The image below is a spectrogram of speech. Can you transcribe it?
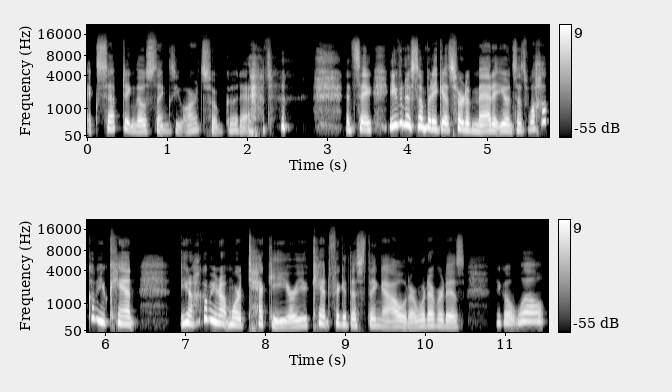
accepting those things you aren't so good at. and say, even if somebody gets sort of mad at you and says, well, how come you can't you know, how come you're not more techie or you can't figure this thing out or whatever it is? You go, well,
